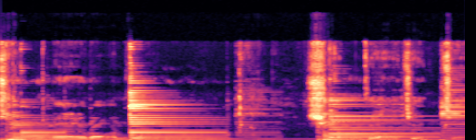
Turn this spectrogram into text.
ที่มาร้อนรนฉันก็จะเจอ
